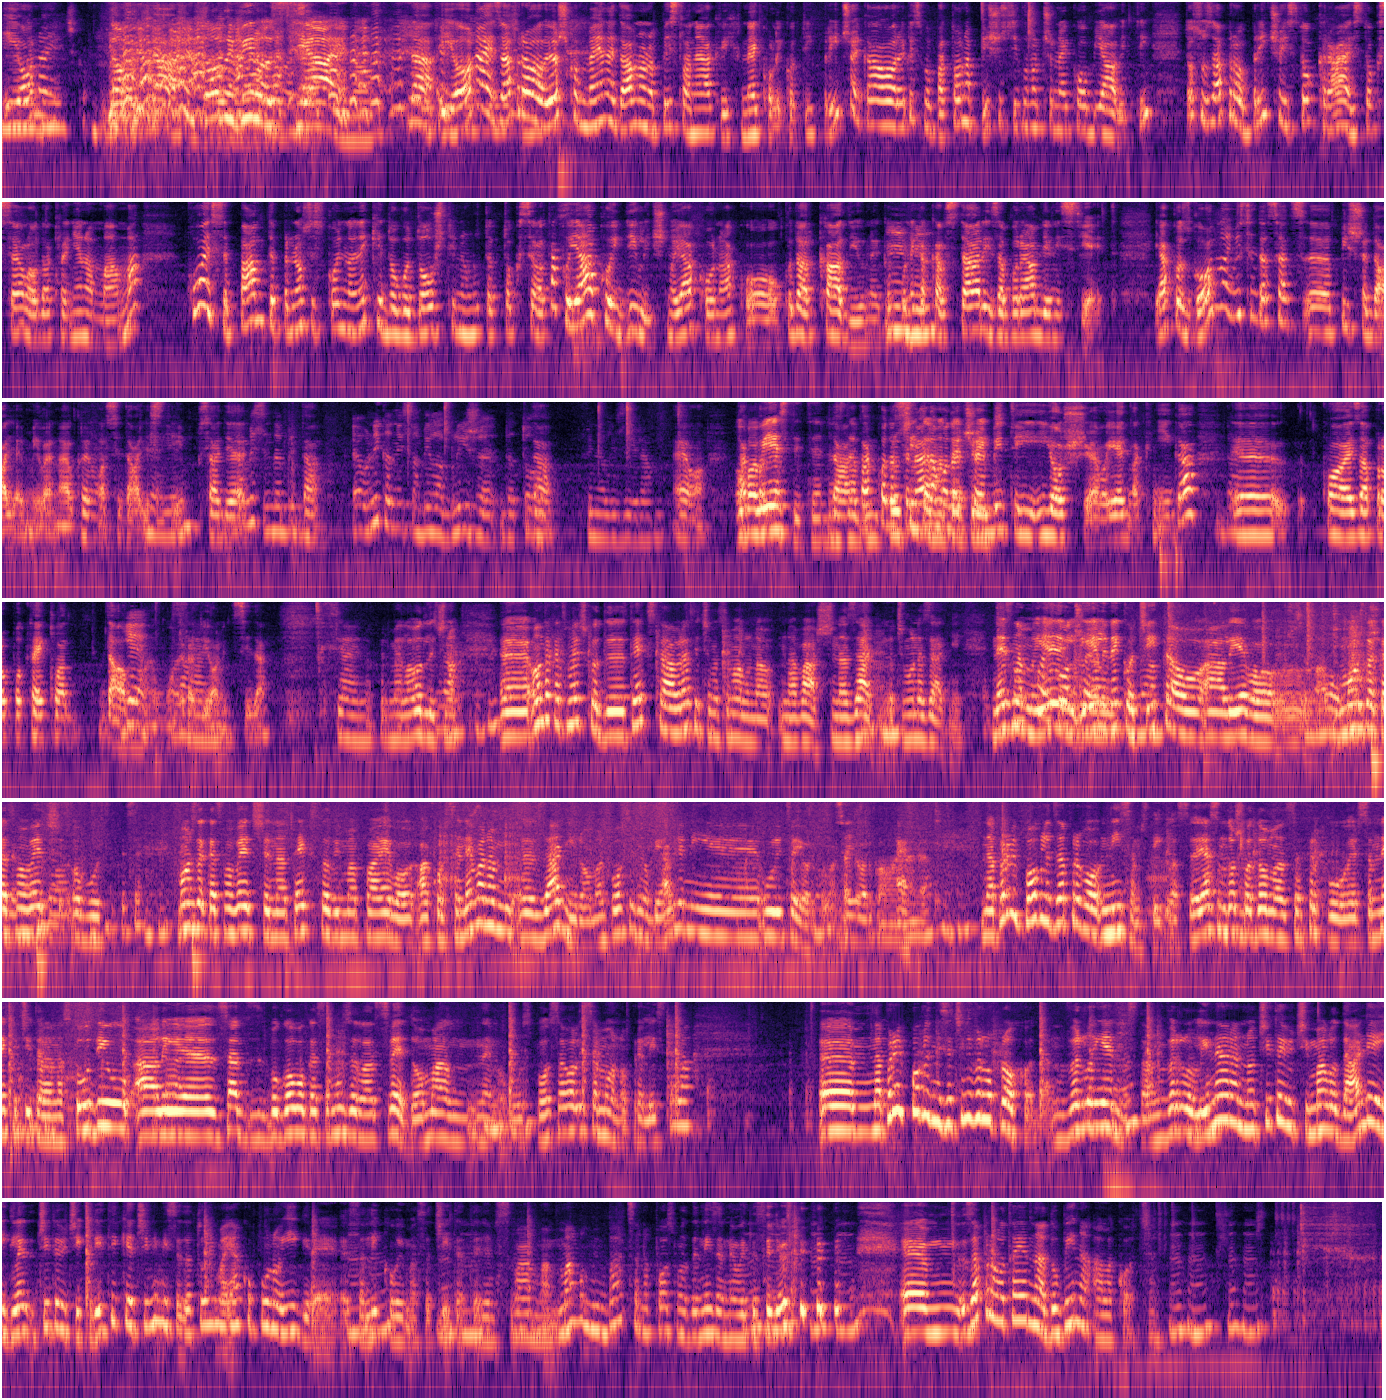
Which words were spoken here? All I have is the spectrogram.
I ona je... Da, to bi bilo sjajno. Da, i ona je zapravo još kod mene davno napisala nekakvih nekoliko tih priča i kao rekli smo pa to napiši sigurno će neko objaviti. To su zapravo priče iz tog kraja, iz tog sela odakle njena mama koje se pamte, prenose s koljena neke dogodovštine unutar tog sela. Tako jako idilično, jako onako kod Arkadiju, nekako, mm nekakav stari zaboravljeni svijet. Jako zgodno i mislim da sad uh, piše dalje Milena, jel krenula si dalje s tim. Sad je, mislim da bi, da. evo nikad nisam bila bliže da to da. finaliziram. Evo. Obavijestite nas da, da tako da se nadamo da će biti još evo, jedna knjiga e, koja je zapravo potekla davno u mojoj radionici. Da. Sjajno, Karmela, odlično. E, onda kad smo već kod e, teksta, vratit ćemo se malo na, na vaš, na zadnji, hoćemo na zadnji. Ne znam je, je li neko čitao, ali evo, možda kad smo već, obucite se, možda kad smo već na tekstovima, pa evo, ako se ne varam, e, zadnji roman, posljednji objavljeni je Ulica Jorgovana. Ulica Jorgovana, Na prvi pogled zapravo nisam stigla sve. Ja sam došla doma sa hrpu jer sam neke čitala na studiju, ali sad zbog ovoga sam uzela sve doma, ne mogu posao, ali sam ono prelistala na prvi pogled mi se čini vrlo prohodan, vrlo mhm. jednostavan, vrlo linearan, no čitajući malo dalje i čitajući kritike, čini mi se da tu ima jako puno igre sa mhm. likovima, sa čitateljem, mhm. s vama. Malo mi baca na postmodernizam, nemojte se ljudi. zapravo ta jedna dubina, a lakoća.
